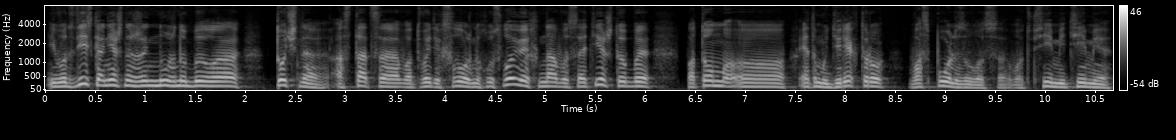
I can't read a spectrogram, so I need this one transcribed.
И вот здесь, конечно же, нужно было точно остаться вот в этих сложных условиях на высоте, чтобы потом э, этому директору воспользоваться вот всеми теми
